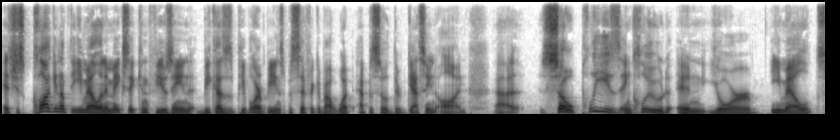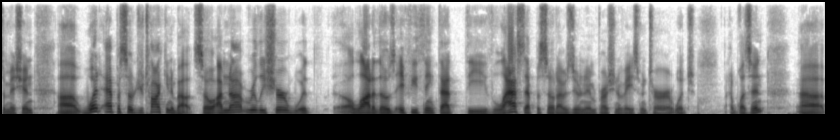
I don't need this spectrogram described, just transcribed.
It's just clogging up the email and it makes it confusing because people aren't being specific about what episode they're guessing on. Uh, so please include in your email submission uh, what episode you're talking about. So I'm not really sure with a lot of those if you think that the last episode I was doing an impression of Ace Ventura, which I wasn't, uh,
